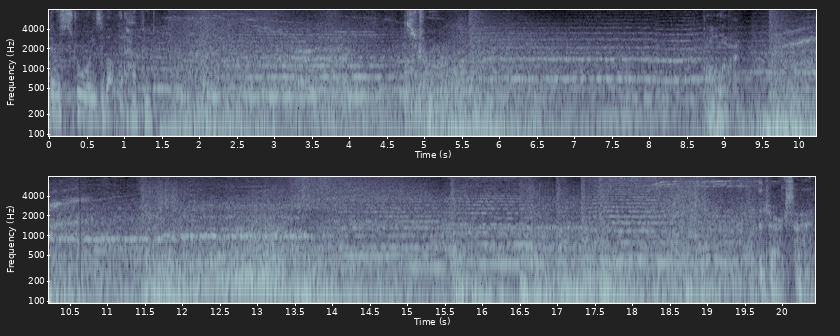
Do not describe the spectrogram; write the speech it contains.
There are stories about what happened. It's true. Dark side.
